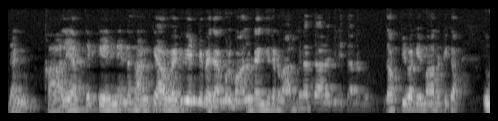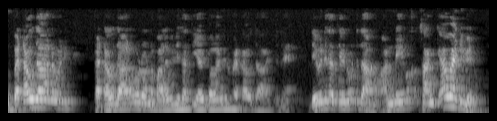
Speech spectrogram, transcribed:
දැන් කාලයත් එක්ක එන්න එන්න සංඛ්‍යාව වැඩි වෙන්නේ නැහැ. දැන් ඔයගොල්ලෝ මාළු ටැංකියකට මාළු ගෙනත් දානවා කියලා හිතන්නකෝ. ගප්පි වගේ මාළු ටික උන් පැටව දානවනේ. පැටව දානකොට ඔන්න පළවෙනි සතිය අපි බලගෙන පැටව දාන්නේ නැහැ. දෙවෙනි සතිය වෙනකොට දානවා. අන්න ඒව සංඛ්‍යාව වැඩි වෙනවා.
